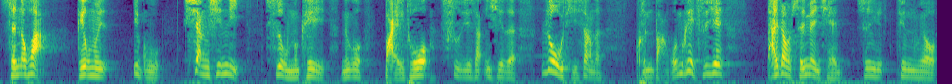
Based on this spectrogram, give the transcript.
神的话给我们一股向心力。是我们可以能够摆脱世界上一些的肉体上的捆绑，我们可以直接来到神面前。声音听到没有？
